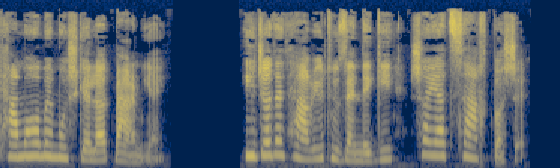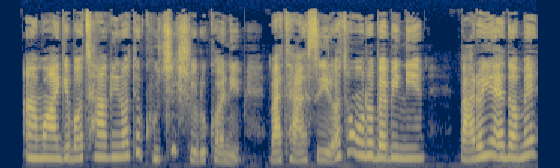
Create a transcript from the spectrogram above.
تمام مشکلات برمیاییم. ایجاد تغییر تو زندگی شاید سخت باشه اما اگه با تغییرات کوچیک شروع کنیم و تاثیرات اون رو ببینیم برای ادامه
